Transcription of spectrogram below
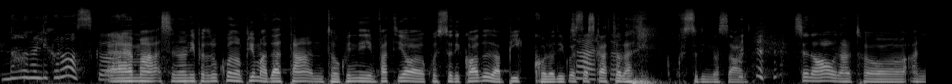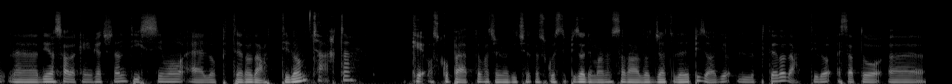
No, non li conosco. Eh, ma se non li producono più, ma da tanto. Quindi, infatti, io ho questo ricordo da piccolo di questa certo. scatola di questo dinosauro. se no, un altro uh, dinosauro che mi piace tantissimo è lo pterodattilo. Certo che ho scoperto facendo ricerca su questo episodio, ma non sarà l'oggetto dell'episodio, il pterodattilo è stato eh,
